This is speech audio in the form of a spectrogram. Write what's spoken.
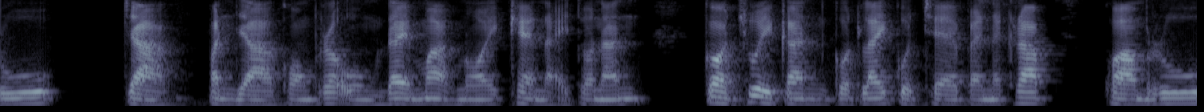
รู้จากปัญญาของพระองค์ได้มากน้อยแค่ไหนเท่านั้น ก็ช่วยกันกดไลค์กดแชร์ไปนะครับ ความรู้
